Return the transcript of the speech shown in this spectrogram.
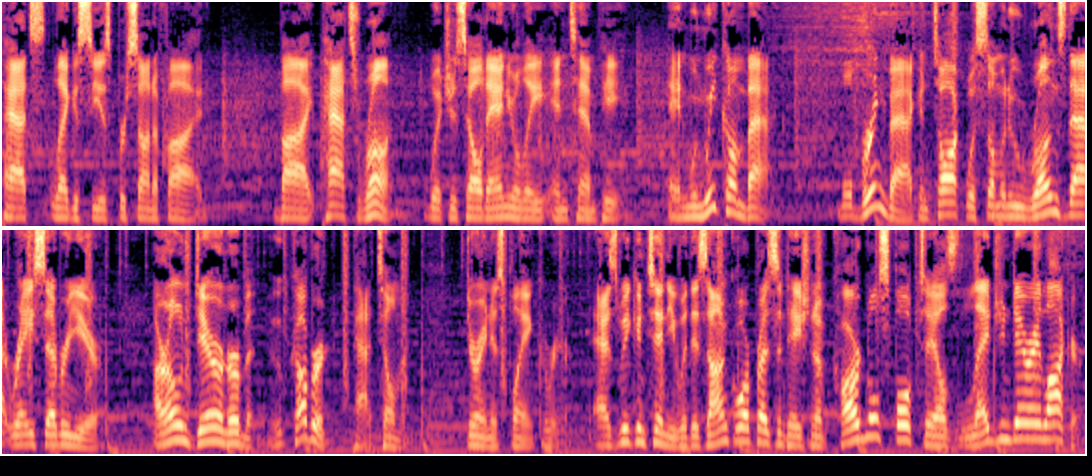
Pat's legacy is personified by Pat's Run, which is held annually in Tempe. And when we come back, we'll bring back and talk with someone who runs that race every year, our own Darren Urban, who covered Pat Tillman during his playing career. As we continue with his encore presentation of Cardinals Folktales legendary locker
